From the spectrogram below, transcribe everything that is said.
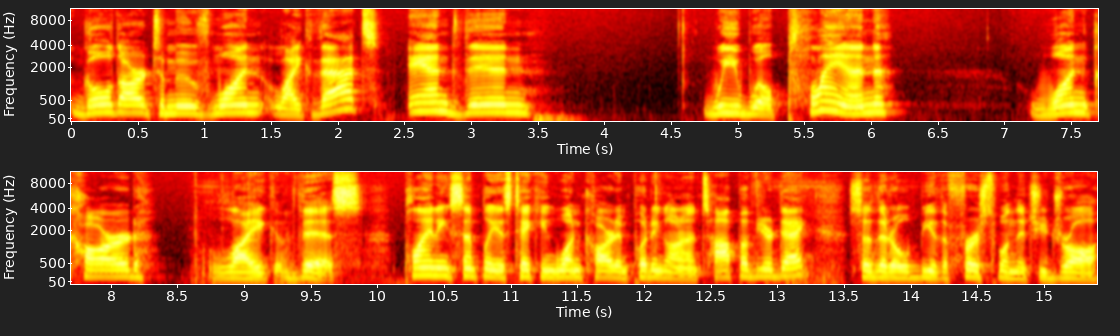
Goldar to move one like that and then we will plan one card like this. Planning simply is taking one card and putting on on top of your deck so that it will be the first one that you draw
